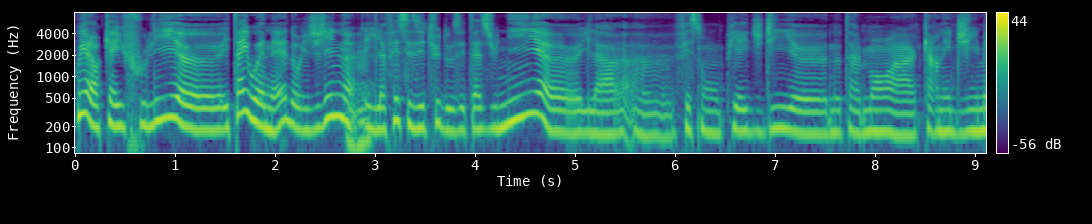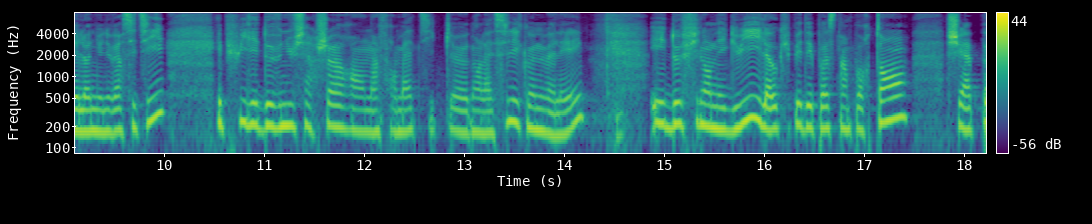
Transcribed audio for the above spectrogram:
Oui, alors Kai Fu Lee euh, est taïwanais d'origine. Mhm. et Il a fait ses études aux États-Unis. euh, il a euh, fait son PhD euh, notamment à Carnegie Mellon University. Et puis il est devenu chercheur en informatique euh, dans la Silicon Valley. Et de fil en aiguille, il a occupé des postes importants chez Apple,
